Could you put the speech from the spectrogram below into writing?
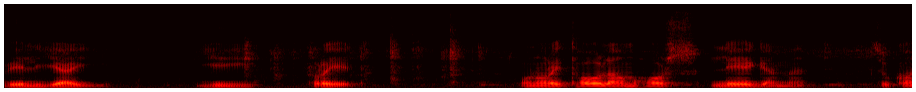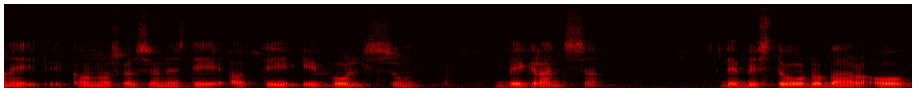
vil jeg gi fred. Og når jeg taler om Hans legeme, så kan, jeg, kan oss vel synes det at det er voldsomt begrensa. Det består da bare av,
